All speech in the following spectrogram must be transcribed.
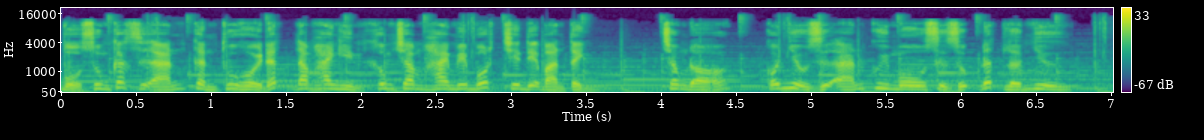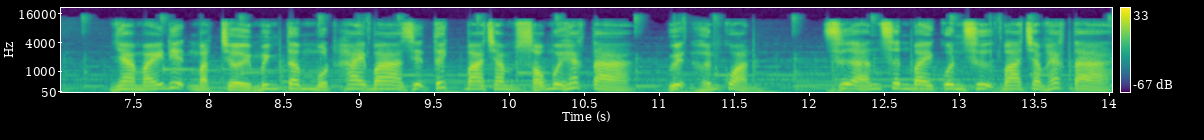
bổ sung các dự án cần thu hồi đất năm 2021 trên địa bàn tỉnh. Trong đó, có nhiều dự án quy mô sử dụng đất lớn như Nhà máy điện mặt trời Minh Tâm 123 diện tích 360 ha, huyện Hớn Quản. Dự án sân bay quân sự 300 ha,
